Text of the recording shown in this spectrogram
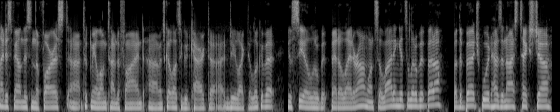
I just found this in the forest. Uh, it took me a long time to find. Um, it's got lots of good character. I do like the look of it. You'll see it a little bit better later on once the lighting gets a little bit better. But the birch wood has a nice texture.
